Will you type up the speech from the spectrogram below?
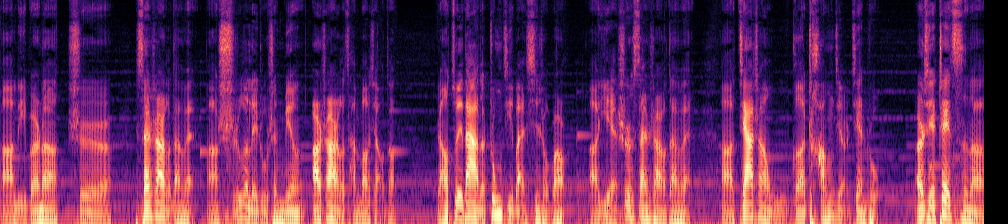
啊，里边呢是三十二个单位啊，十个雷柱神兵，二十二个残暴小子，然后最大的终极版新手包啊也是三十二个单位啊，加上五个场景建筑，而且这次呢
